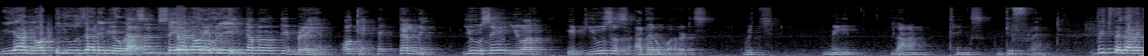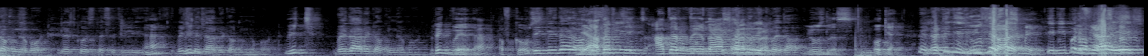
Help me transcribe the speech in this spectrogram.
we are not to use that in it yoga. doesn't say we are not to anything about the brain. Okay, tell me. You say you are. It uses other words which mean lot things different. Which Veda are we talking about? Let's go specifically. Huh? Which, Which- Veda are we talking about? Which Veda are we talking about? Rig Veda, of course. Rig Veda the other things, other Vedas are Rig Veda. uh, useless. Okay. No, nothing is If useless. you ask me, The people if of you our age,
